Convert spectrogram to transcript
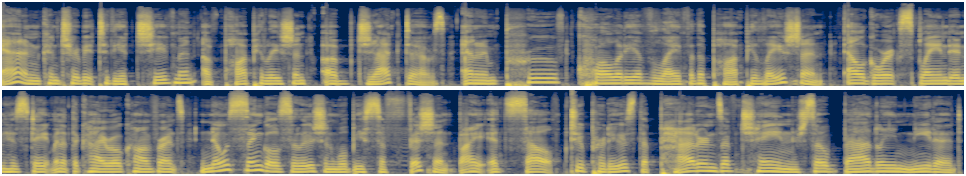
and contribute to the achievement of population objectives and an improved quality of life of the population. Al Gore explained in his statement at the Cairo conference no single solution will be sufficient by itself to produce the patterns of change so badly needed,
